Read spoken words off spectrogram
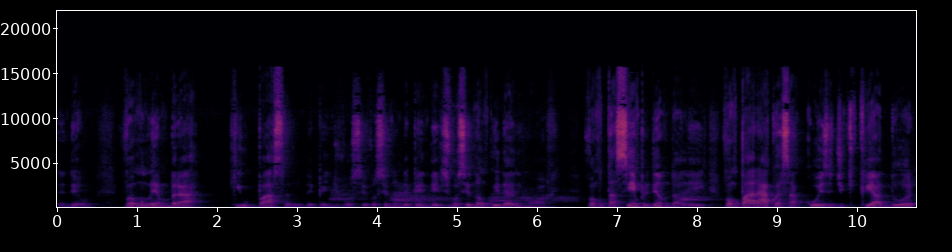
Entendeu? Vamos lembrar que o pássaro depende de você, você não depende dele. Se você não cuidar, ele morre. Vamos estar tá sempre dentro da lei. Vamos parar com essa coisa de que criador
